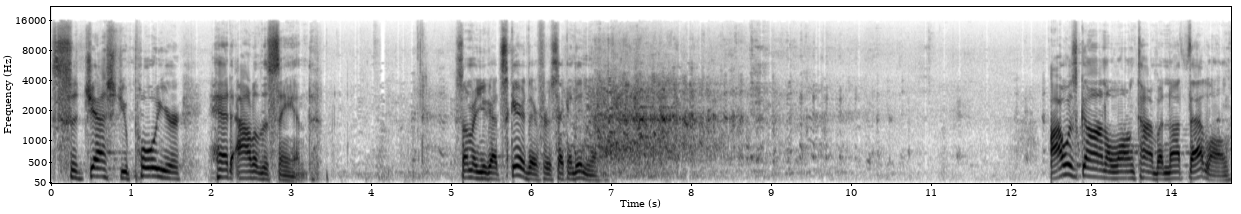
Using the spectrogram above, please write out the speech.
suggest you pull your head out of the sand. Some of you got scared there for a second, didn't you? I was gone a long time, but not that long.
